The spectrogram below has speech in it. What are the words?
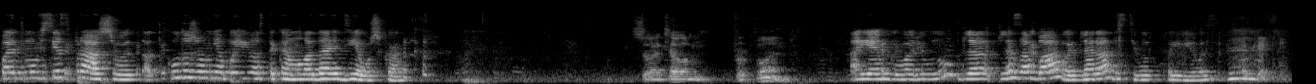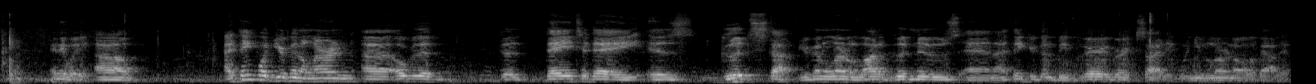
Поэтому все спрашивают, откуда же у меня появилась такая молодая девушка? So I tell them for fun. А я им говорю, ну, для, для забавы, для радости вот появилась. Okay. Anyway, um, I think what you're going to learn uh, over the, the day today is good stuff. You're going to learn a lot of good news, and I think you're going to be very, very excited when you learn all about it.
